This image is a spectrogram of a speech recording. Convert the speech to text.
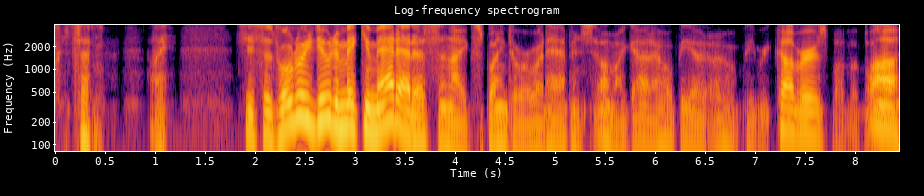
said, I, she says, what do we do to make you mad at us? And I explained to her what happened. She said, oh my God, I hope he, I hope he recovers, blah, blah, blah.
